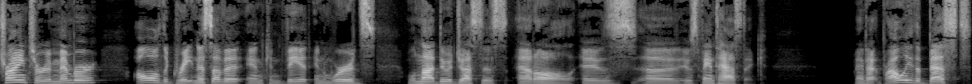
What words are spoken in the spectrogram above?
trying to remember all of the greatness of it and convey it in words will not do it justice at all. It was uh, it was fantastic, and probably the best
